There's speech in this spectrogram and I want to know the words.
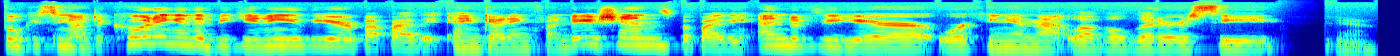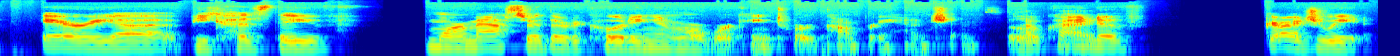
focusing on decoding in the beginning of the year, but by the and getting Fundations, but by the end of the year, working in that level literacy Yeah. area because they've more mastered their decoding and we're working toward comprehension. So they'll Okay. kind of graduate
